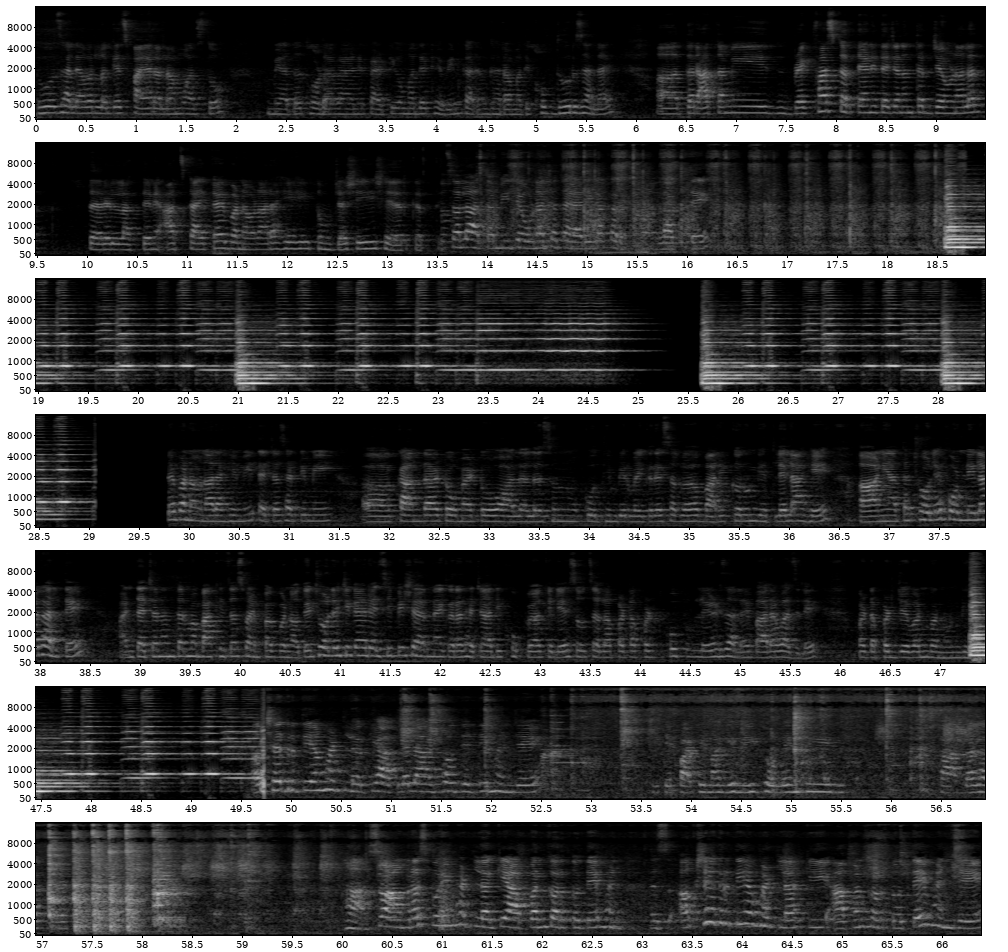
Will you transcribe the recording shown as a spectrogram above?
धूळ झाल्यावर लगेच फायर अलार्म वाजतो. मी आता थोड्या वेळाने पॅटिओमध्ये ठेवीन कारण घरामध्ये खूप धूर झाला आहे तर आता मी ब्रेकफास्ट करते आणि त्याच्यानंतर जेवणाला तयारीला लागते. आणि आज काय काय बनवणार आहे हे तुमच्याशीही शेअर करते. चला आता मी जेवणाच्या तयारीला कर लागते. मी त्याच्यासाठी मी कांदा टोमॅटो आलं लसूण कोथिंबीर वगैरे सगळं बारीक करून घेतलेलं आहे. आणि आता छोले फोडणीला घालते. आणि त्याच्यानंतर मग बाकीचा स्वयंपाक बनवते. छोलेची काय रेसिपी शेअर नाही करत. ह्याच्या आधी खूप वेळा केली आहे. सो चला पटापट खूप लेट झालाय. बारा वाजले. पटापट जेवण बनवून घेते अक्षय तृतीया म्हटलं की आपल्याला आठवते ती म्हणजे इथे पाठीमागे मी छोल्यांची कांदा घातला हा सो आमरसपुरी म्हटलं की आपण करतो ते म्हण अक्षय तृतीय म्हटलं की आपण करतो ते म्हणजे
